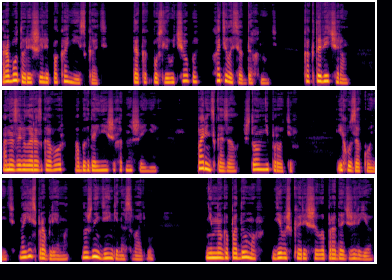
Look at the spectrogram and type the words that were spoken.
Работу решили пока не искать, так как после учебы хотелось отдохнуть. Как-то вечером она завела разговор об их дальнейших отношениях. Парень сказал, что он не против их узаконить, но есть проблема. Нужны деньги на свадьбу. Немного подумав, девушка решила продать жилье.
